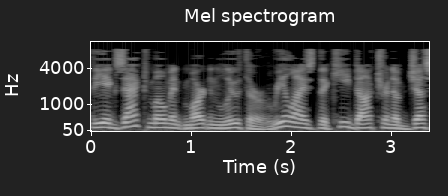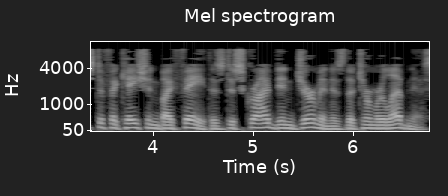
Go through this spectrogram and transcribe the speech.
The exact moment Martin Luther realized the key doctrine of justification by faith is described in German as the Turmerlebnis.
